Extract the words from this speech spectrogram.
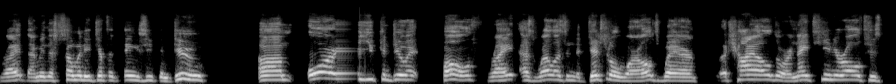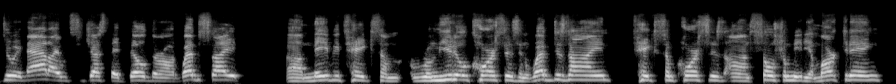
right? I mean, there's so many different things you can do. Um, or you can do it both, right? As well as in the digital world where a child or a 19 year old who's doing that, I would suggest they build their own website. um, maybe take some remedial courses in web design, take some courses on social media marketing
